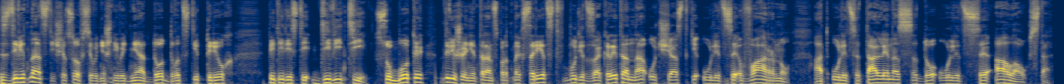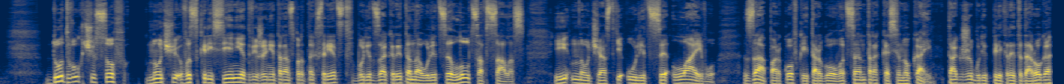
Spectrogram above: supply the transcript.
С 19 часов сегодняшнего дня до 23.59 субботы движение транспортных средств будет закрыто на участке улицы Варну от улицы Таллинас до улицы Алаукста. До двух часов ночи воскресенья движение транспортных средств будет закрыто на улице Луцов-Салас и на участке улицы Лайву за парковкой торгового центра Касинукай. Также будет перекрыта дорога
